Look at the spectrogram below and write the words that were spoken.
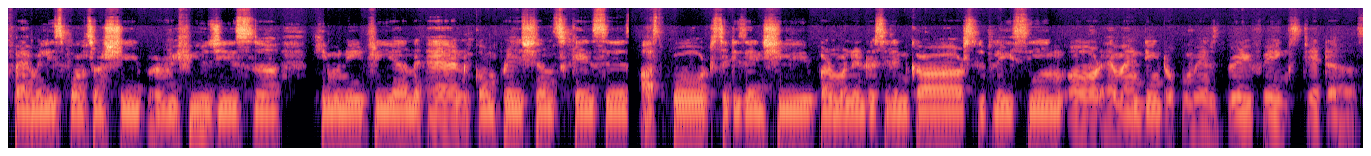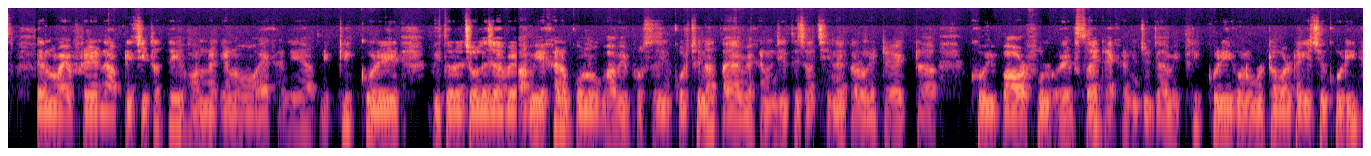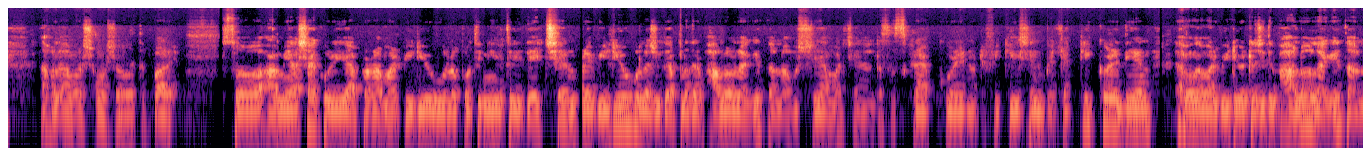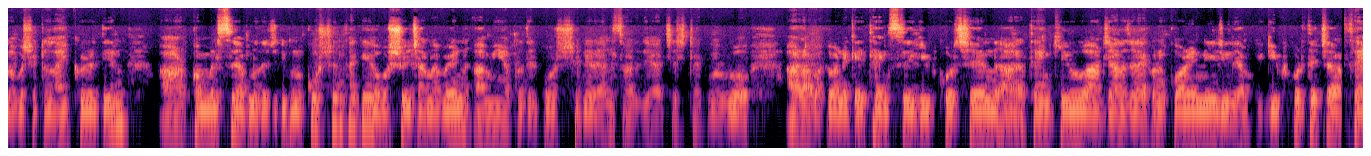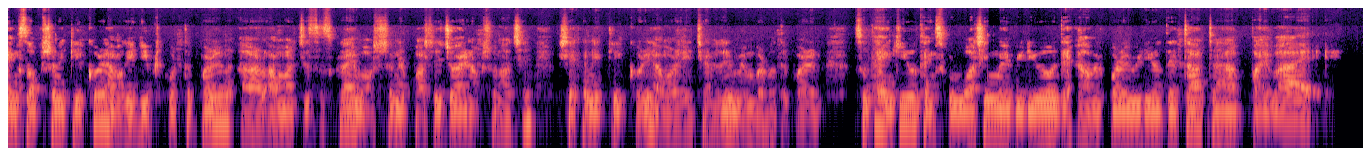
family sponsorship uh, humanitarian and compression cases, passport, citizenship, permanent resident cards, replacing or amending documents, verifying status. Then my friend আপনি যেটাতেই হন না কেন এখানে আপনি ক্লিক করে ভিতরে চলে যাবে আমি এখানে কোনোভাবে প্রসেসিং করছি না তাই আমি এখানে যেতে চাচ্ছি না কারণ এটা একটা খুবই পাওয়ারফুল ওয়েবসাইট এখানে যদি আমি ক্লিক করি কোনো উল্টাপাল্টা কিছু করি তাহলে আমার সমস্যা হতে পারে সো আমি আশা করি আপনারা আমার ভিডিওগুলো প্রতিনিয়তই দেখছেন। এই ভিডিওগুলো যদি আপনাদের ভালো লাগে, তাহলে অবশ্যই আমার চ্যানেলটা সাবস্ক্রাইব করে নোটিফিকেশন বেলটা ক্লিক করে দিন এবং আমার ভিডিওটা যদি ভালো লাগে, তাহলে অবশ্যই একটা লাইক করে দিন আর কমেন্টসে আপনাদের যদি কোনো কোশ্চেন থাকে, অবশ্যই জানাবেন। আমি আপনাদের কোশ্চেনের অ্যান্সার দেওয়ার চেষ্টা করব। আর আমাকে অনেকে থ্যাঙ্কস গিফট করছেন, আর থ্যাংক ইউ আর যারা যারা এখনও করেননি, যদি আমাকে গিফট করতে চান থ্যাঙ্কস অপশনে ক্লিক করে আমাকে গিফট করতে পারেন। আর আমার যে সাবস্ক্রাইব অপশনের পাশে জয়েন অপশন আছে, সেখানে ক্লিক করে আমার এই চ্যানেলের মেম্বার হতে পারেন। So thank you thanks for watching my video দেখা হবে পরের ভিডিওতে টাটা বাই বাই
